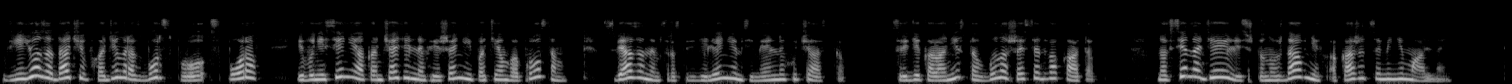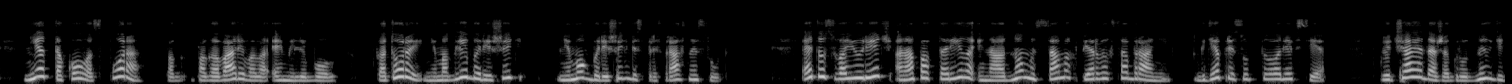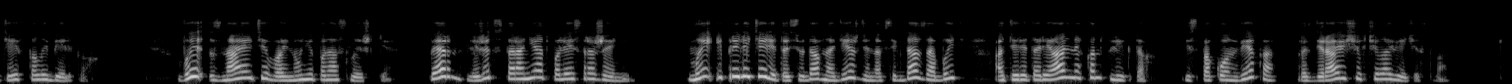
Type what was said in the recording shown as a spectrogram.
В ее задачи входил разбор споров и вынесение окончательных решений по тем вопросам, связанным с распределением земельных участков. Среди колонистов было шесть адвокатов, но все надеялись, что нужда в них окажется минимальной. «Нет такого спора», — поговаривала Эмили Болл, «который не, могли бы решить, не мог бы решить беспристрастный суд». Эту свою речь она повторила и на одном из самых первых собраний, где присутствовали все, включая даже грудных детей в колыбельках. Вы знаете войну не понаслышке. Перн лежит в стороне от полей сражений, мы и прилетели-то сюда в надежде навсегда забыть о территориальных конфликтах, испокон века раздирающих человечество.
